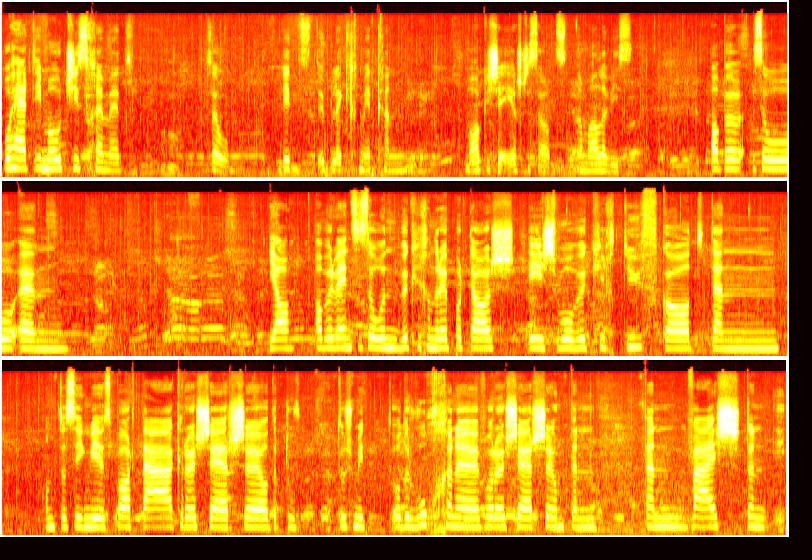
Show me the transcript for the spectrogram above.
woher die Emojis kommen. So, jetzt überlege ich mir keinen magischen ersten Satz, normalerweise. Aber so, ähm, ja, aber wenn es so ein, wirklich eine Reportage ist, wo wirklich tief geht, dann und das irgendwie ein paar Tage Recherche oder du tust mit oder Wochen von Recherche und dann dann weißt dann ich,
